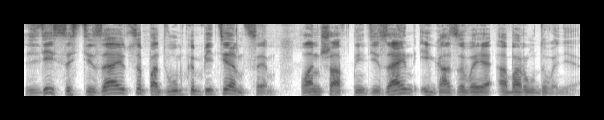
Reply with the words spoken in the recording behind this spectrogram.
Здесь состязаются по двум компетенциям – ландшафтный дизайн и газовое оборудование.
